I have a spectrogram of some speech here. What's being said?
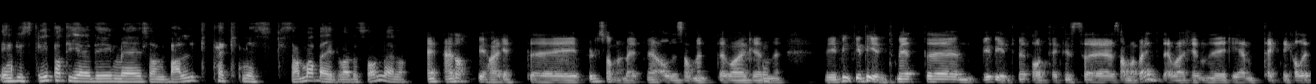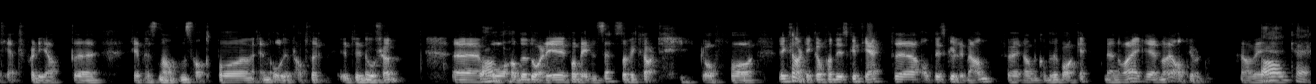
Industripartiet, er de med i sånn valgteknisk samarbeid, var det sånn, eller? Nei da, vi har et uh, fullt samarbeid med alle sammen. Det var en vi, begynte med et, vi begynte med et valgteknisk samarbeid. Det var en ren teknikalitet fordi at representanten satt på en oljeplattform ute i Nordsjøen. Eh, og hadde dårlig forbindelse. Så vi klarte ikke å få, ikke å få diskutert eh, alt vi skulle med han før han kom tilbake. Men nå er, nå er alt i orden. Ja, okay.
